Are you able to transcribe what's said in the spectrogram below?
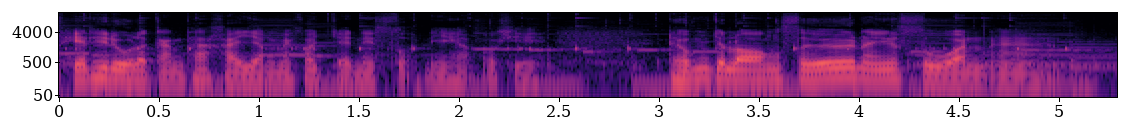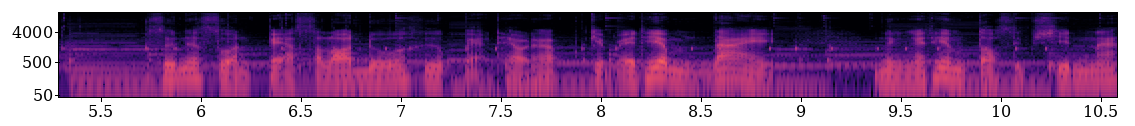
เทสให้ดูแล้วกันถ้าใครยังไม่เข้าใจในส่วนนี้ครับโอเคเดี๋ยวผมจะลองซื้อในส่วนอ่าซื้อในส่วน 8 สล็อตดูก็คือ 8 แถวนะครับ เก็บไอเทมได้ 1 ไอเทมต่อ 10 ชิ้นนะ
